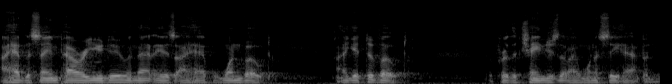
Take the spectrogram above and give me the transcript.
I have the same power you do, and that is I have one vote. I get to vote for the changes that I want to see happen.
